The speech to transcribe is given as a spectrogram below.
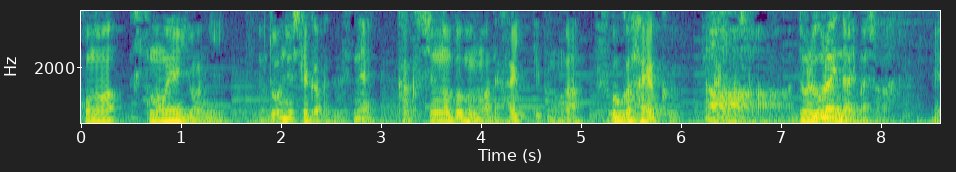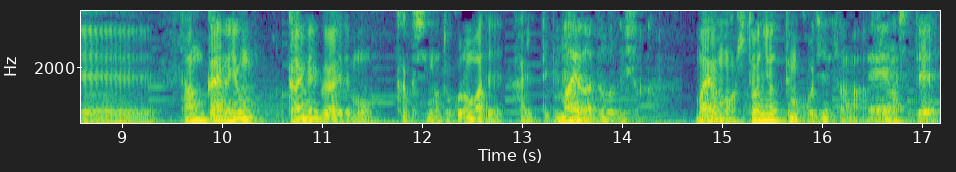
この質問営業に導入してからですね、革新の部分まで入っていくのがすごく早くえなりました。どれぐらいになりましたか？えー、3回目、4回目ぐらいでもう革新のところまで入ってくる。前はどうでしたか？前はもう人によっても個人差がありまして、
